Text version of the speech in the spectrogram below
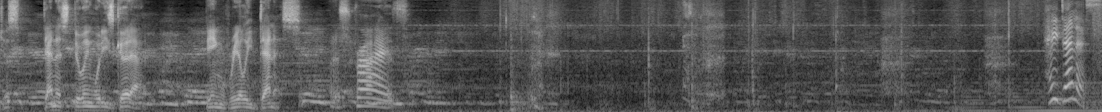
Just Dennis doing what he's good at. Being really Dennis. What a surprise. Dennis.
